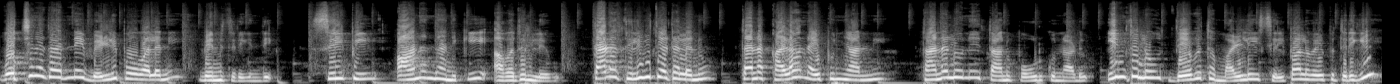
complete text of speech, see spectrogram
వచ్చిన దారినే వెళ్ళిపోవాలని వెనుతిరిగింది శిల్పి ఆనందానికి అవధుల్లేవు తన తెలివితేటలను తన కళా నైపుణ్యాన్ని తనలోనే తాను పోగొడుకున్నాడు ఇంతలో దేవత మళ్ళీ శిల్పాల వైపు తిరిగి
